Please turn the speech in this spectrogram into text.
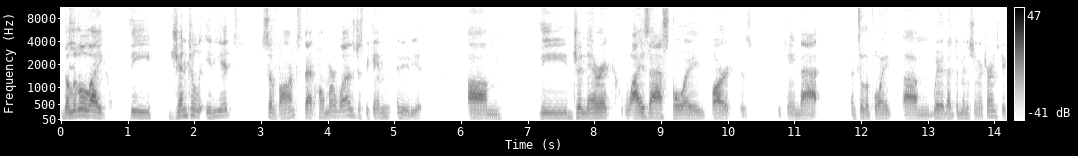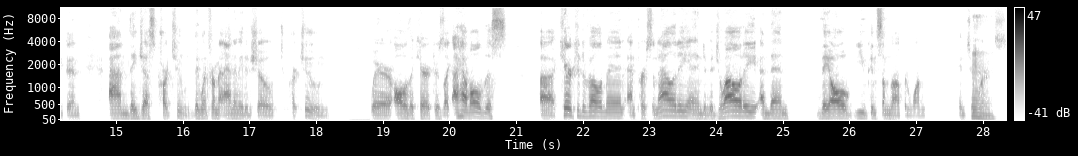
the little like the gentle idiot savant that Homer was just became an idiot. Um, the generic wise ass boy Bart just became that until the point um, where that diminishing returns kicked in, and they just cartoon. They went from an animated show to cartoon, where all of the characters like I have all this uh, character development and personality and individuality, and then they all you can sum them up in one in two Hmm. words.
